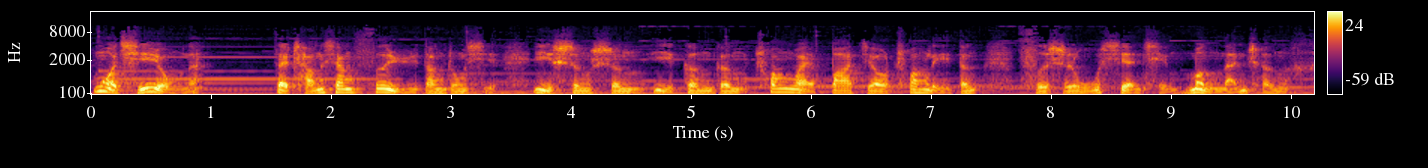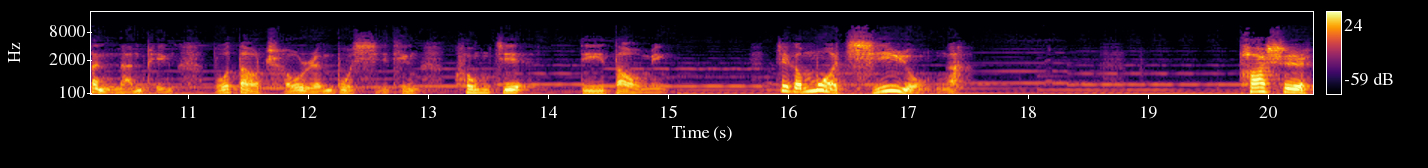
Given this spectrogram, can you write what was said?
莫其勇呢？在《长相思语》当中写：“一声声，一更更，窗外芭蕉窗里灯。此时无限情，梦难成，恨难平。不到愁人不喜听，空阶低道明。”这个莫其勇啊，他是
